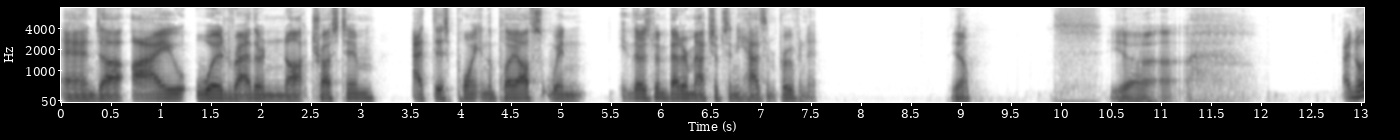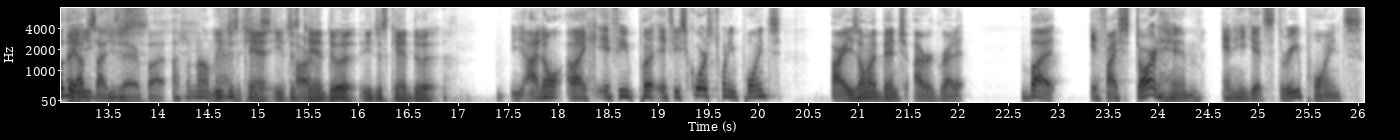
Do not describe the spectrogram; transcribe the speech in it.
And uh, I would rather not trust him at this point in the playoffs when there's been better matchups and he hasn't proven it. Yeah, uh, I know the Uh, you- upside's you just- there, but I don't know, man. you just It's can't. you it's just hard. can't do it. You just can't do it. Yeah, I don't like if he put if he scores twenty points. All right, he's on my bench. I regret it. But if I start him and he gets three points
